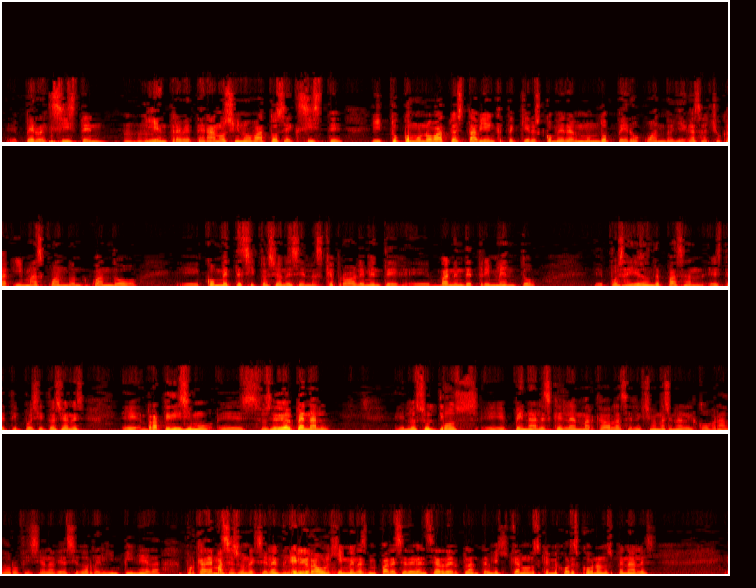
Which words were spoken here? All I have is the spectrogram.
eh, pero existen. Y entre veteranos y novatos existe. Y tú como novato está bien que te quieres comer el mundo pero cuando llegas a chocar y más cuando cuando eh, cometes situaciones en las que probablemente eh, van en detrimento pues ahí es donde pasan este tipo de situaciones. Rapidísimo sucedió el penal. En los últimos penales que le han marcado a la selección nacional, el cobrador oficial había sido Relín Pineda, porque además es un excelente. Él y Raúl Jiménez me parece deben ser del plantel mexicano los que mejores cobran los penales.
